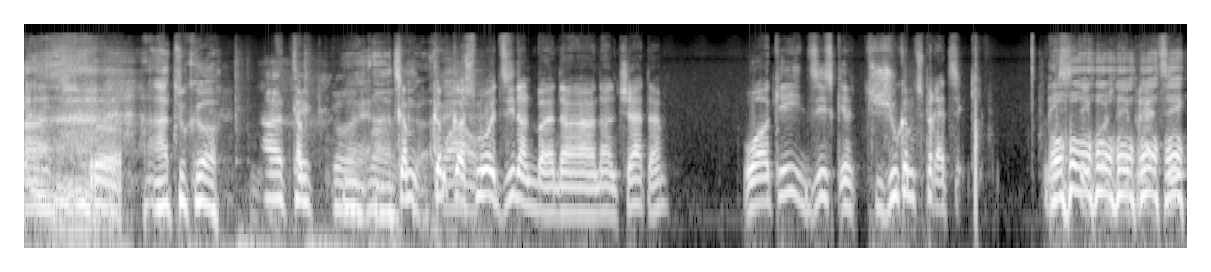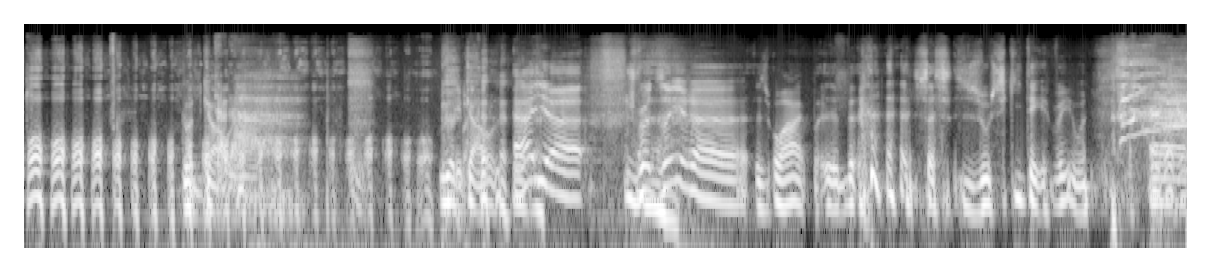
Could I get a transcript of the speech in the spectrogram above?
En tout cas, Ah, t'es cool. ouais, Comme, comme Cosmo a dit dans le, dans, dans le chat, hein. Au hockey, ils disent que tu joues comme tu pratiques. Mais Oh, si t'es pas oh, pratique. Good call. Good call. Hey, euh, je veux dire, euh, ouais, Zouski TV, ouais. Euh,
